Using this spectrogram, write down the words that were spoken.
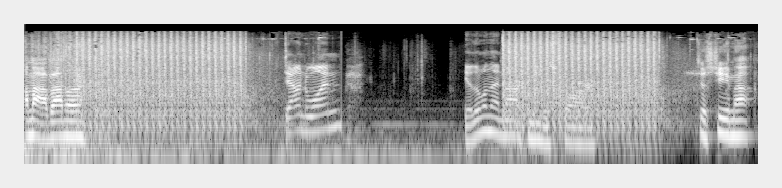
I'm out of ammo. Downed one. The other one that knocked me was far. Just you, Matt.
